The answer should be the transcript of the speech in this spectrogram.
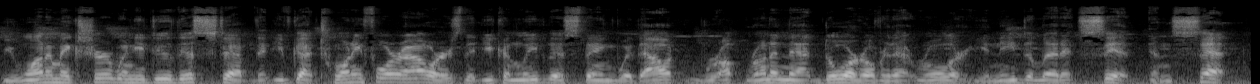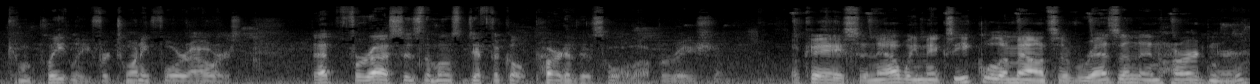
You want to make sure when you do this step that you've got 24 hours that you can leave this thing without running that door over that roller. You need to let it sit and set completely for 24 hours. That for us is the most difficult part of this whole operation. Okay, so now we mix equal amounts of resin and hardener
